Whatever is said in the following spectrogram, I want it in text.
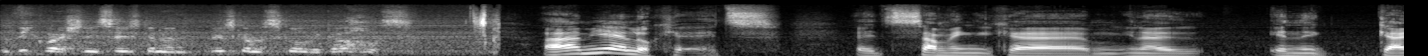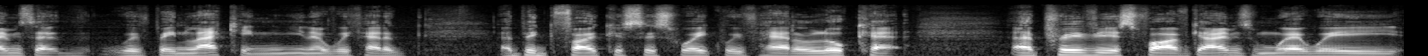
The big question is who's going to who's going to score the goals. Um, yeah, look, it's it's something um, you know in the games that we've been lacking. You know, we've had a, a big focus this week. We've had a look at our previous five games and where we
